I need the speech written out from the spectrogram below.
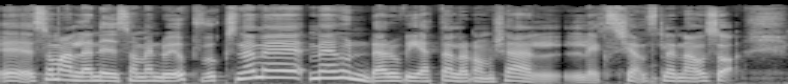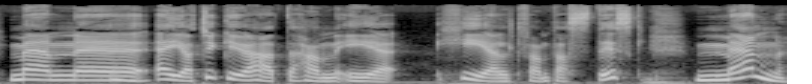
eh, som alla ni som ändå är uppvuxna med, med hundar och vet alla de kärlekskänslorna och så. Men eh, eh, jag tycker ju att han är helt fantastisk. Men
